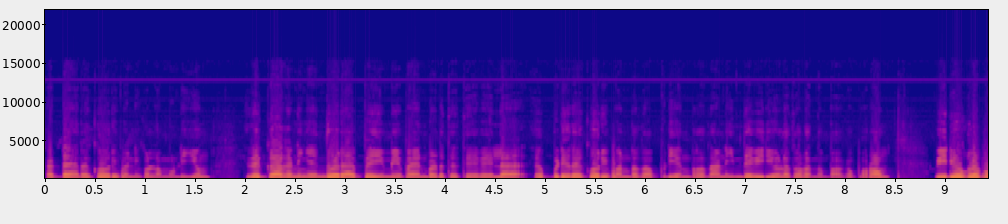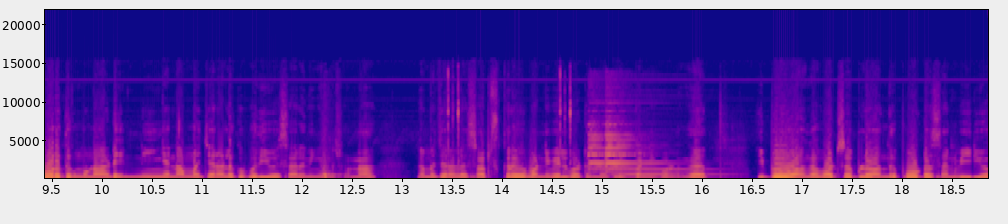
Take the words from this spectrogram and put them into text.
கட்டாயம் ரெக்கவரி பண்ணிக்கொள்ள முடியும். இதற்காக நீங்கள் எந்த ஒரு ஆப்பையுமே பயன்படுத்த தேவையில்லை. எப்படி ரெக்கவரி பண்ணுறது அப்படின்றது தான் இந்த வீடியோவில் தொடர்ந்து பார்க்க போகிறோம் வீடியோக்குள்ளே போகிறதுக்கு முன்னாடி நீங்கள் நம்ம சேனலுக்கு புதிய விசாரிந்தீங்கன்னு சொன்னால் நம்ம சேனலை சப்ஸ்கிரைப் பண்ணி வெல் பட்டனை கிளிக் பண்ணிக்கொள்ளுங்க இப்போ வாங்க வாட்ஸ்அப்பில் வந்து ஃபோட்டோஸ் அண்ட் வீடியோ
